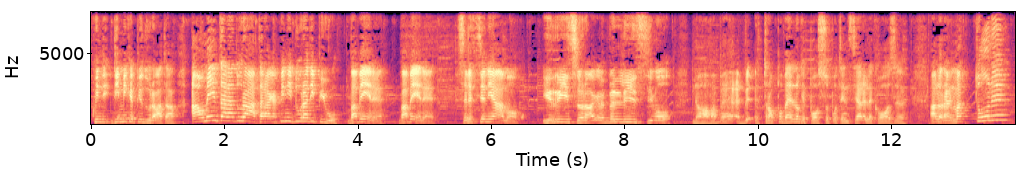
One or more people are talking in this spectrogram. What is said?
Quindi dimmi che è più durata. Aumenta la durata, raga, quindi dura di più. Va bene, va bene. Selezioniamo. Il rizzo, raga, è bellissimo. No, vabbè, è, è, troppo bello che posso potenziare le cose. Allora, il mattone.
